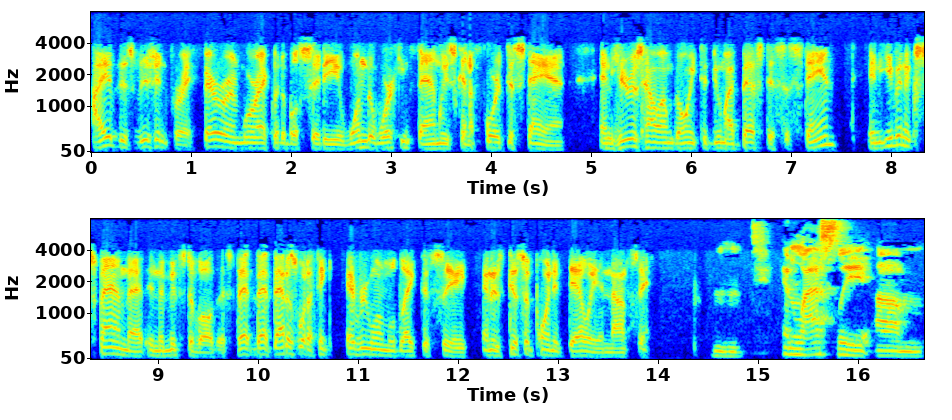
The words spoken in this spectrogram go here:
"I have this vision for a fairer and more equitable city, one that working families can afford to stay in, and here's how I'm going to do my best to sustain and even expand that in the midst of all this." That that that is what I think everyone would like to see, and is disappointed daily in not seeing. Mm-hmm. And lastly, um,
